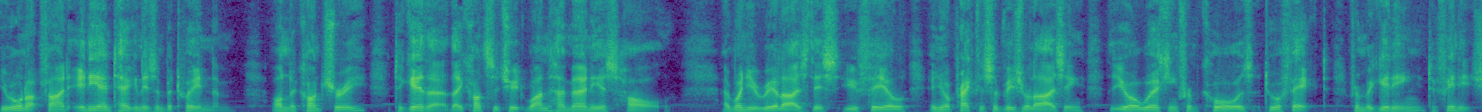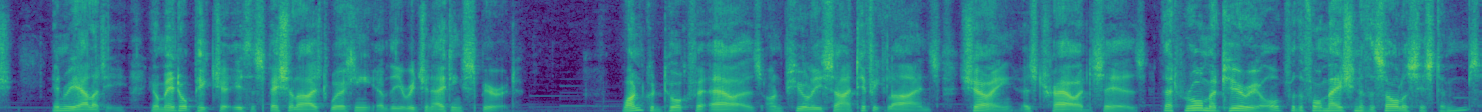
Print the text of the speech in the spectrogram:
you will not find any antagonism between them; on the contrary, together they constitute one harmonious whole. And when you realize this you feel, in your practice of visualizing, that you are working from cause to effect, from beginning to finish, in reality, your mental picture is the specialized working of the originating spirit. One could talk for hours on purely scientific lines showing, as Troward says, that raw material for the formation of the solar systems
